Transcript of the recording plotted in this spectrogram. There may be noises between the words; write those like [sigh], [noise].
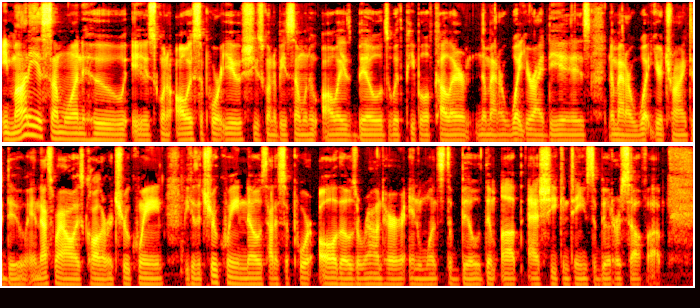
Imani is someone who is going to always support you. She's going to be someone who always builds with people of color, no matter what your idea is, no matter what you're trying to do. And that's why I always call her a true queen, because a true queen knows how to support all those around her and wants to build them up as she continues to build herself up.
